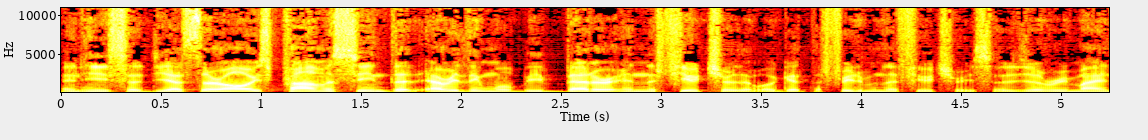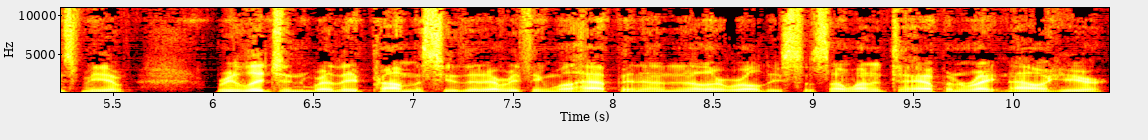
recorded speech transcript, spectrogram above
And he said, Yes, they're always promising that everything will be better in the future, that we'll get the freedom in the future. He said, It just reminds me of religion, where they promise you that everything will happen in another world. He says, I want it to happen right now here.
